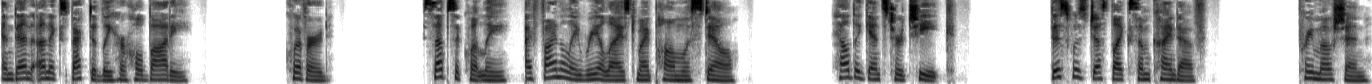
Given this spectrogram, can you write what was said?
and then unexpectedly her whole body quivered. Subsequently, I finally realized my palm was still held against her cheek. This was just like some kind of premotion.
